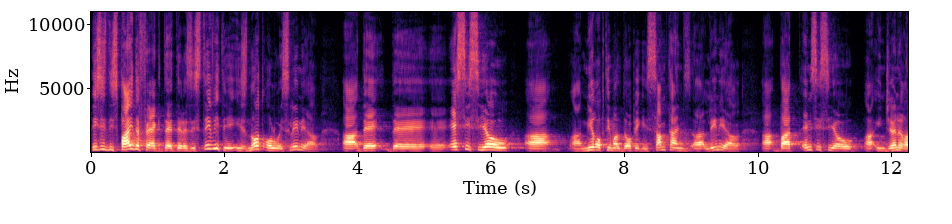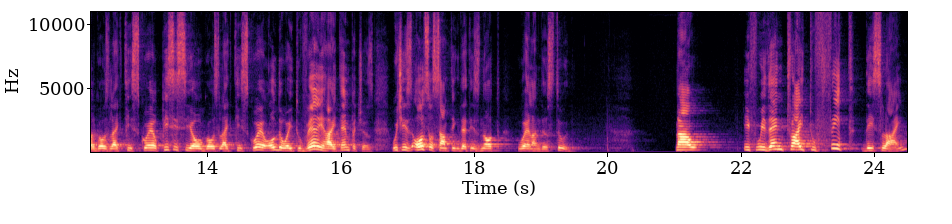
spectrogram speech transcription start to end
this is despite the fact that the resistivity is not always linear. Uh, the the uh, SCCO uh, uh, near optimal doping is sometimes linear, uh, but NCCO uh, in general goes like T square, PCCO goes like T square all the way to very high temperatures, which is also something that is not well understood. Now, if we then try to fit this line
